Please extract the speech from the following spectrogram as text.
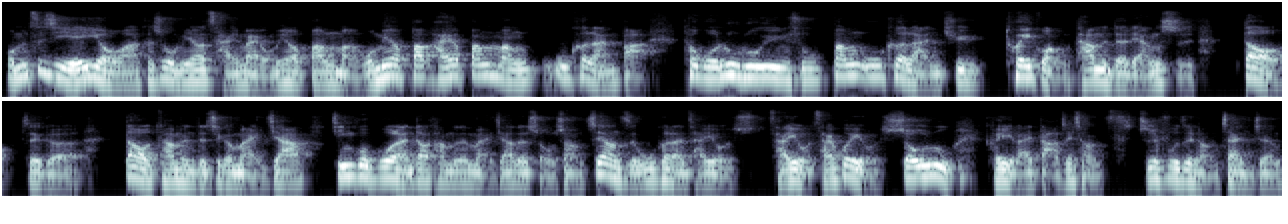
我们自己也有啊，可是我们要采买，我们要帮忙，我们要帮还要帮忙乌克兰把透过陆路运输帮乌克兰去推广他们的粮食到这个。”到他们的这个买家，经过波兰到他们的买家的手上，这样子乌克兰才有才有才会有收入可以来打这场支付这场战争。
